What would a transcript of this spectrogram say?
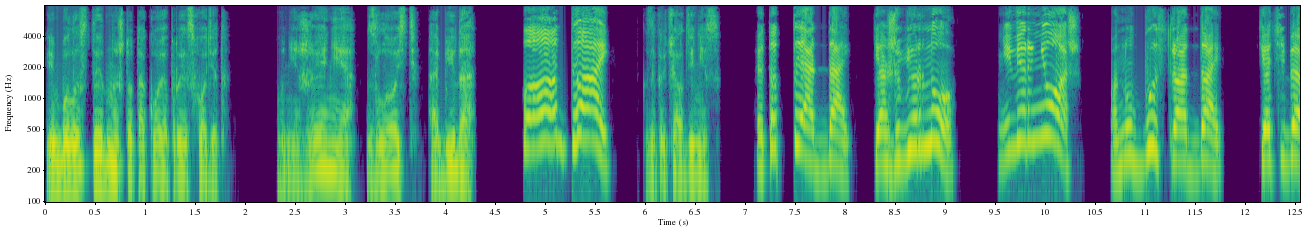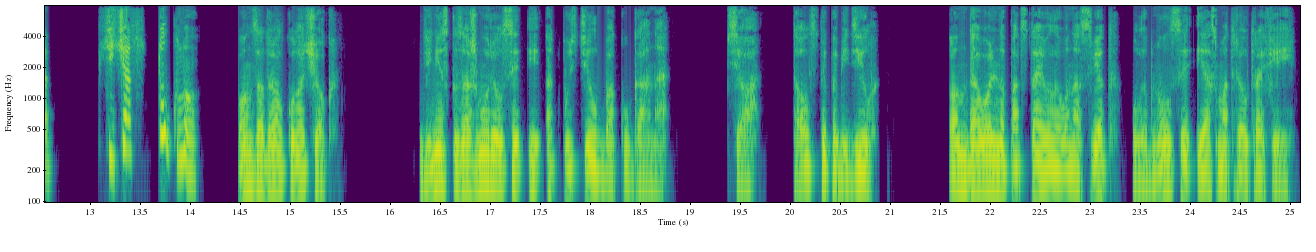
Им было стыдно, что такое происходит. Унижение, злость, обида. «Отдай!» — закричал Денис. «Это ты отдай! Я же верну! Не вернешь! А ну быстро отдай! Я тебя сейчас стукну!» Он задрал кулачок. Дениска зажмурился и отпустил Бакугана. Все, Толстый победил. Он довольно подставил его на свет, улыбнулся и осмотрел трофей.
